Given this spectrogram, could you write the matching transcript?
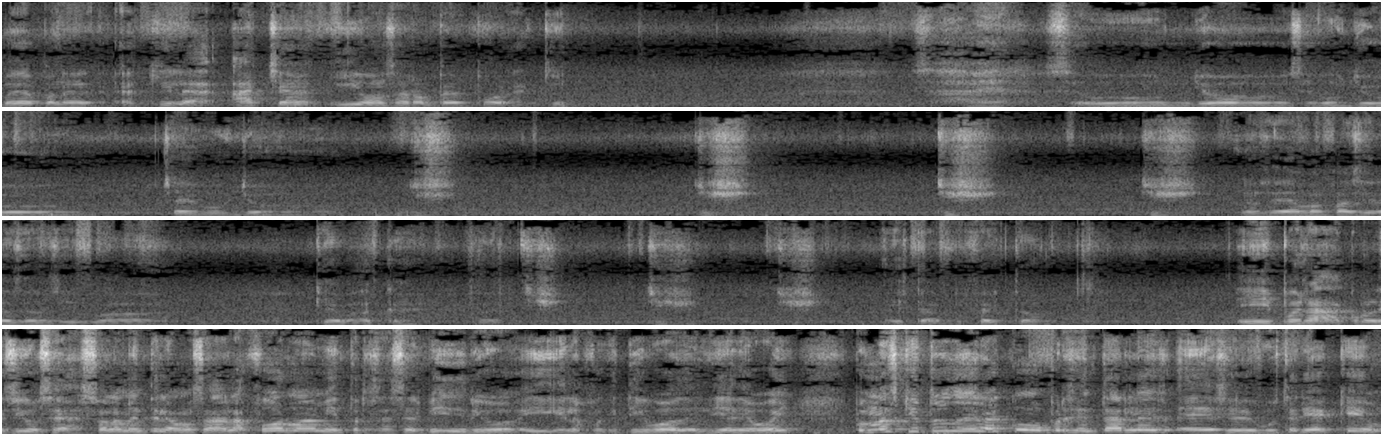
Voy a poner aquí la hacha y vamos a romper por aquí. A ver, según yo, según yo, según yo. No sería más fácil hacer así, guau. Qué vaca. A. Ahí está, perfecto. Y pues nada, como les digo, o sea, solamente le vamos a dar la forma mientras hace el vidrio y el objetivo del día de hoy. Pues más que todo era como presentarles, eh, si les gustaría que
